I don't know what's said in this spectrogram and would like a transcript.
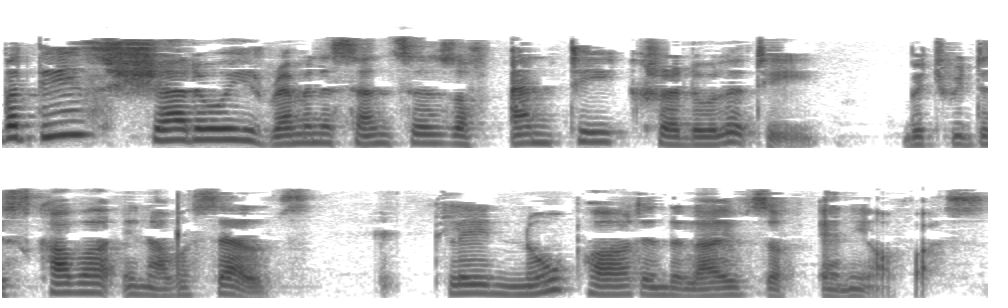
But these shadowy reminiscences of anti-credulity which we discover in ourselves play no part in the lives of any of us.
